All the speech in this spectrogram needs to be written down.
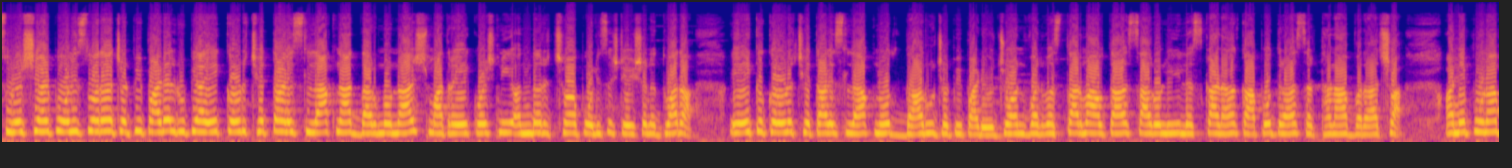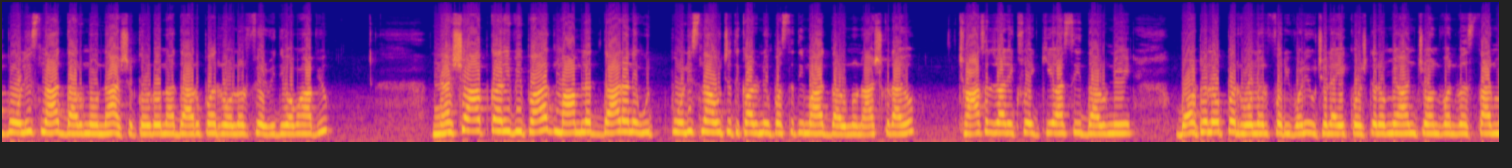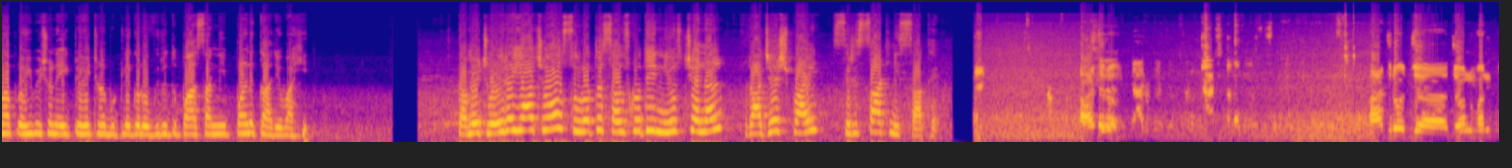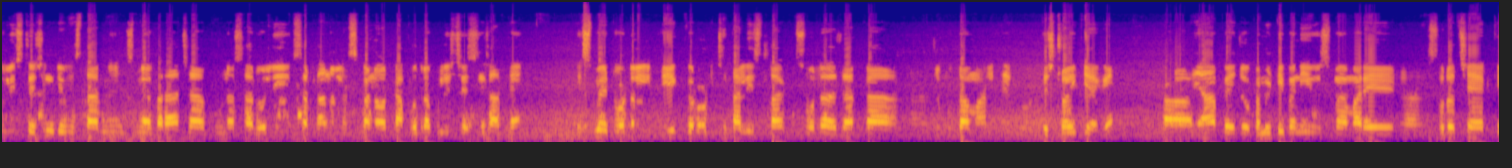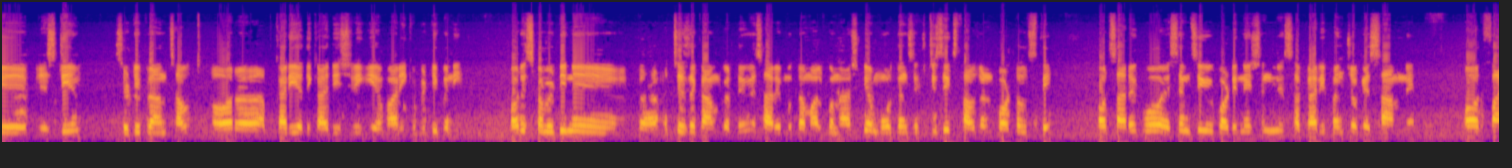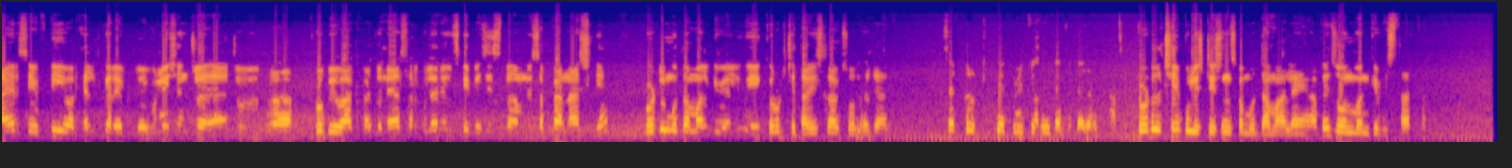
સુરત શહેર પોલીસ દ્વારા ઝડપી પાડેલ રૂપિયા એક કરોડ છેતાળીસ લાખના દારૂનો નાશ, માત્ર એક વર્ષની અંદર છ પોલીસ સ્ટેશન દ્વારા એક કરોડ છેતાળીસ લાખનો દારૂ ઝડપી પાડ્યો. જોન વન વિસ્તારમાં આવતા સારોલી, લસકાણા, કાપોદ્રા સરથાણા વરાછા અને પુણા પોલીસના દારૂનો નાશ કરોડોના દારૂ પર રોલર ફેરવી દેવામાં આવ્યું. નશા આબકારી વિભાગ, મામલતદાર અને પોલીસના ઉચ્ચ અધિકારીઓની ઉપસ્થિતિમાં દારૂનો નાશ કરાયો. છાસઠ દારૂની બોટલો પર રોલર ફરી વળ્યું. છેલ્લા એક વર્ષ દરમિયાન જોન વન વિસ્તારમાં પ્રોહિબિશન એક્ટ હેઠળ બુટલેગરો વિરુદ્ધ પાસાની પણ કાર્યવાહી. તમે જોઈ રહ્યા છો સુરત સંસ્કૃતિ ન્યૂઝ ચેનલ રાજેશભાઈ સિરસાટની સાથે. આજરોજ जोन वन पुलिस स्टेशन के विस्तार में इसमें बराचा पूना सरोली सरदाना लस्कन और कापोद्रा पुलिस स्टेशन आते हैं इसमें टोटल एक करोड़ छतालीस लाख जो मुद्दा माल है, वो डिस्ट्रॉय किया गया। यहाँ पे जो कमेटी बनी, उसमें हमारे सूरत शहर के एसडीएम सिटी प्लान साउथ और आबकारी अधिकारी श्री की हमारी कमेटी बनी। और इस कमेटी ने अच्छे से काम करते हुए सारे मुद्दा माल को नाश किया। More than sixty six thousand bottles थी और सारे को एसएमसी के कोऑर्डिनेशन में, सरकारी पंचों के सामने और फायर सेफ्टी और हेल्थ का रेगुलेशन जो है, जो ग्रुप विभाग का जो नया सर्कुलर है, उसके बेसिस पे हमने सबका नाश किया। टोटल मुद्दा माल की वैल्यू एक करोड़ छितालीस लाख सोलह हज़ार। सर कुल कितने पुलिस स्टेशन का मुद्दा था टोटल छह पुलिस स्टेशन का मुद्दा माल है यहाँ पे जोन वन के विस्तार का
